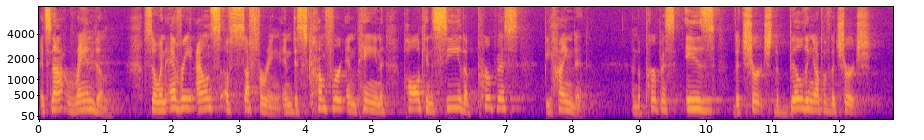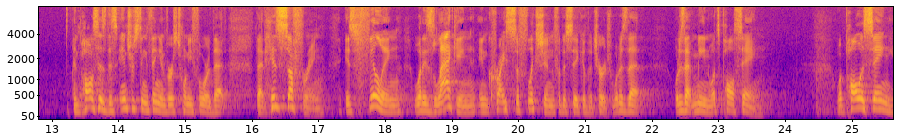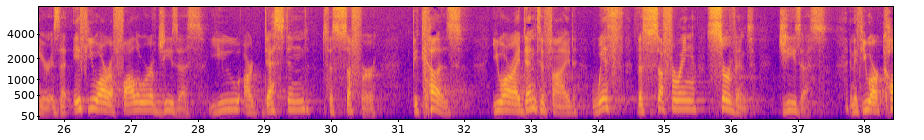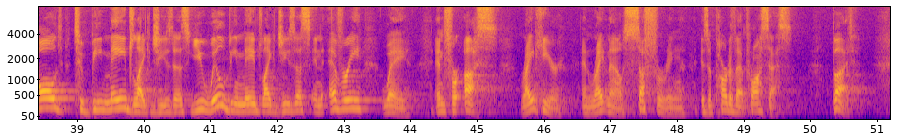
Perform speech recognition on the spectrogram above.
it's not random. So, in every ounce of suffering and discomfort and pain, Paul can see the purpose behind it. And the purpose is the church, the building up of the church. And Paul says this interesting thing in verse 24 that, that his suffering is filling what is lacking in Christ's affliction for the sake of the church. What does that, what does that mean? What's Paul saying? What Paul is saying here is that if you are a follower of Jesus, you are destined to suffer because you are identified with the suffering servant, Jesus. And if you are called to be made like Jesus, you will be made like Jesus in every way. And for us, right here and right now, suffering is a part of that process. But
